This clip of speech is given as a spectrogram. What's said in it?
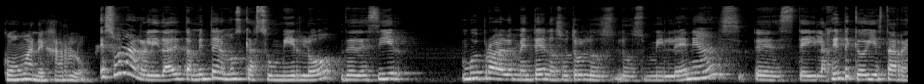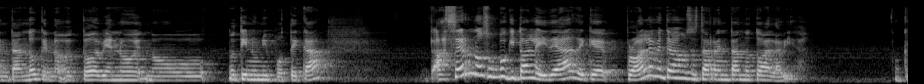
¿Cómo manejarlo? Es una realidad y también tenemos que asumirlo de decir, muy probablemente nosotros los, los millennials este, y la gente que hoy está rentando, que no, todavía no, no, no tiene una hipoteca, hacernos un poquito a la idea de que probablemente vamos a estar rentando toda la vida. ¿Ok?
